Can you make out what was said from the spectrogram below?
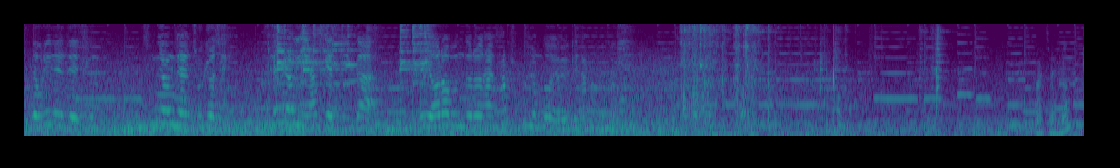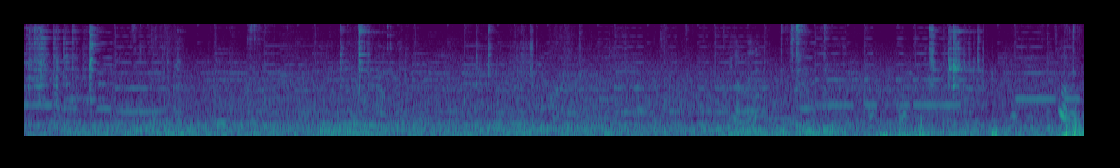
근데 우리는 이제 지금 숙련된 조교 3명이 함께 했으니까 우리 여러분들은 한 30분 정도 여유 있게 잠깐 보세요 맞아요? 이거 안? 진짜 어려워.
